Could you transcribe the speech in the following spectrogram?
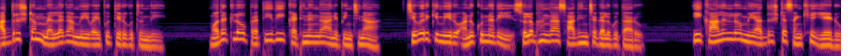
అదృష్టం మెల్లగా మీ వైపు తిరుగుతుంది. మొదట్లో ప్రతీదీ కఠినంగా అనిపించినా చివరికి మీరు అనుకున్నది సులభంగా సాధించగలుగుతారు. ఈ కాలంలో మీ అదృష్ట సంఖ్య ఏడు.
